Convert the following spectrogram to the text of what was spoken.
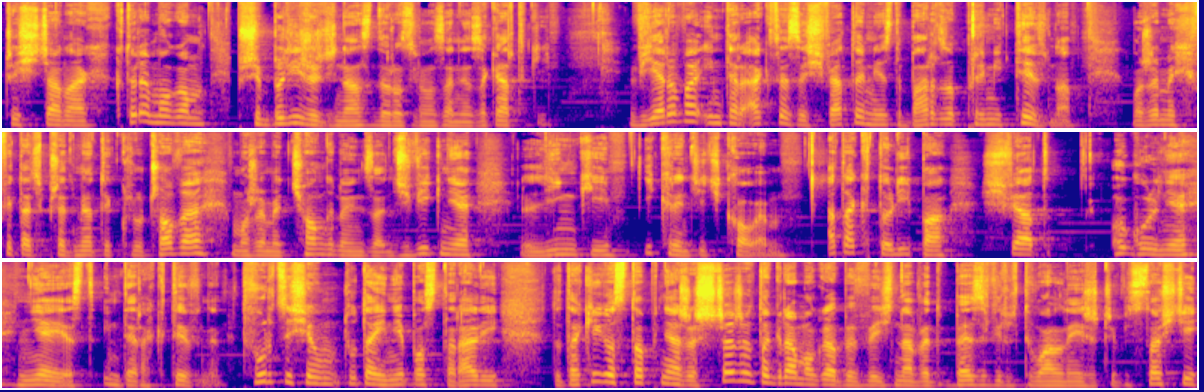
czy ścianach, które mogą przybliżyć nas do rozwiązania zagadki. VR-owa interakcja ze światem jest bardzo prymitywna. Możemy chwytać przedmioty kluczowe, możemy ciągnąć za dźwignie, linki i kręcić kołem. A tak to lipa, świat ogólnie nie jest interaktywny. Twórcy się tutaj nie postarali do takiego stopnia, że szczerze to gra mogłaby wyjść nawet bez wirtualnej rzeczywistości,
